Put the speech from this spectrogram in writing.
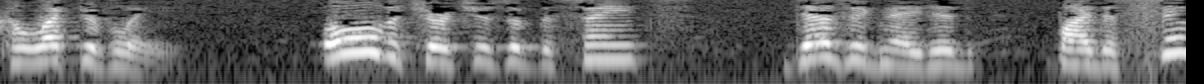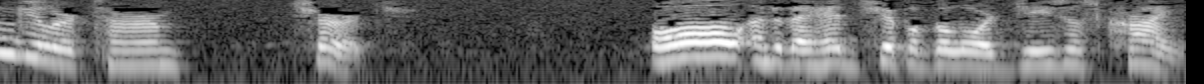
collectively. All the churches of the saints designated by the singular term church. All under the headship of the Lord Jesus Christ.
